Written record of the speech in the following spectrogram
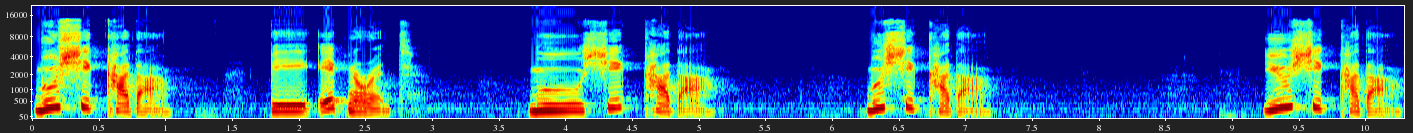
무식하다. Be ignorant. 무식하다. 무식하다. 유식하다.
